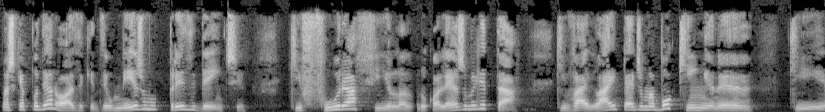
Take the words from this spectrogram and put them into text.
mas que é poderosa. Quer dizer, o mesmo presidente que fura a fila no colégio militar, que vai lá e pede uma boquinha, né? Que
